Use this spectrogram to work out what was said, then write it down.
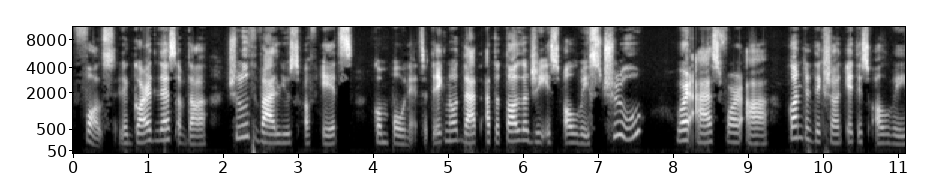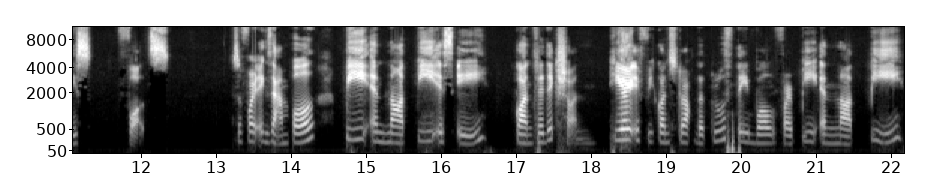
false, regardless of the truth values of its components. So take note that a tautology is always true, whereas for a contradiction, it is always false. So for example, P and not P is a contradiction. Here, if we construct the truth table for P and not P,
